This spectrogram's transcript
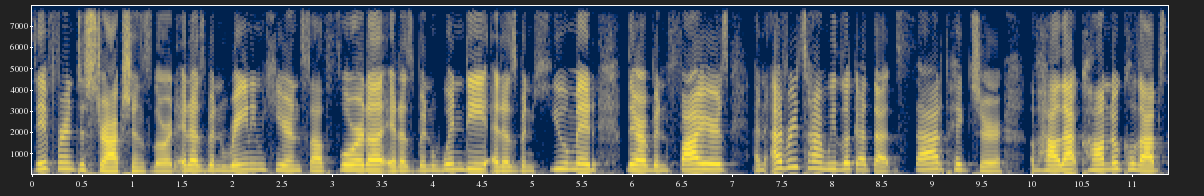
different distractions, Lord. It has been raining here in South Florida. It has been windy. It has been humid. There have been fires. And every time we look at that sad picture of how that condo collapsed,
